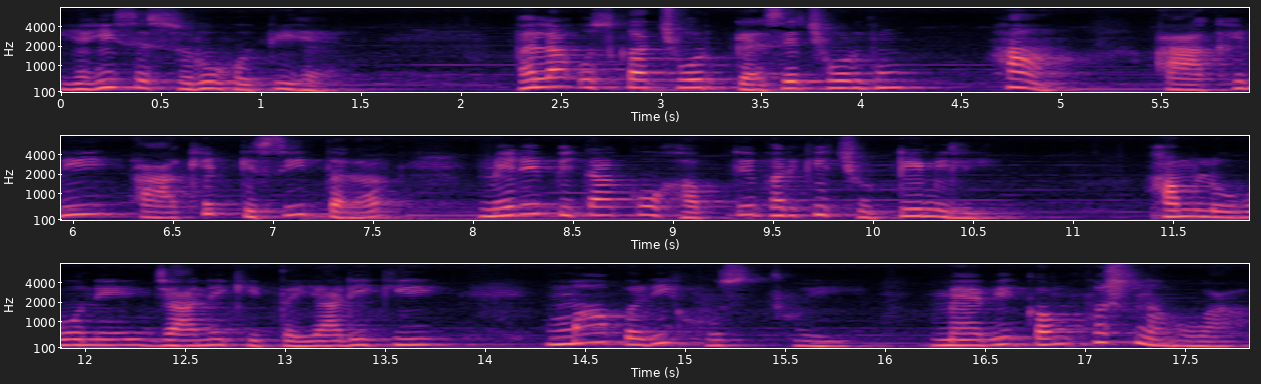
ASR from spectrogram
यहीं से शुरू होती है। भला उसका छोर कैसे छोड़ दूँ? हाँ आखिरी, आखिर किसी तरह मेरे पिता को हफ़्ते भर की छुट्टी मिली। हम लोगों ने जाने की तैयारी की। माँ बड़ी खुश हुई। मैं भी कम खुश न हुआ।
